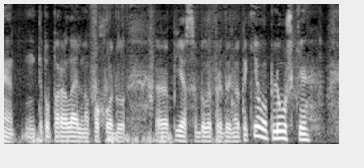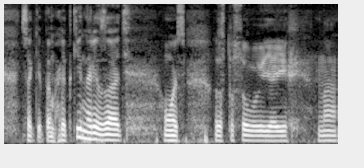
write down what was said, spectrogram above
е, типу, паралельно по ходу п'єси були придані такі оплюшки, всякі там грядки нарізати. Ось застосовую я їх на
